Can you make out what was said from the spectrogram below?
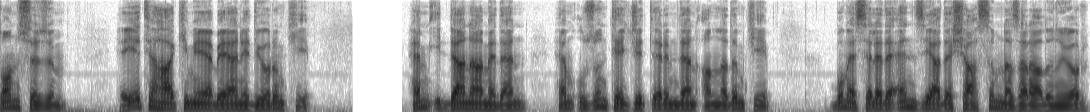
Son sözüm, heyeti hakimiyeye beyan ediyorum ki, hem iddianameden hem uzun tecritlerimden anladım ki, bu meselede en ziyade şahsım nazara alınıyor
